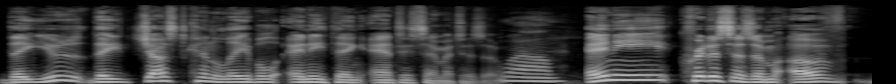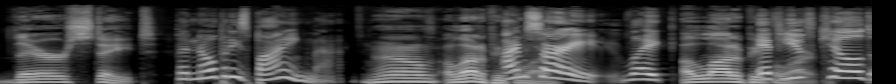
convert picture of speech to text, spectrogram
they use they just can label anything anti-Semitism. Well, Any criticism of their state. but nobody's buying that. Well, a lot of people. I'm are. sorry. Like, A lot of people. if you've are. killed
